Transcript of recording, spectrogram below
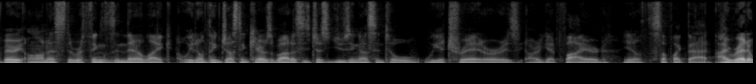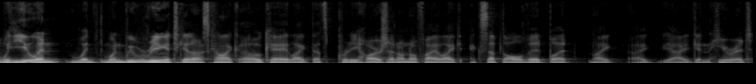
very honest. There were things in there like we don't think Justin cares about us. He's just using us until we attrit or is or get fired. You know, stuff like that. I read it with you, and when when we were reading it together, I was kind of like, oh, okay, like that's pretty harsh. I don't know if I like accept all of it, but like I I can hear it.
